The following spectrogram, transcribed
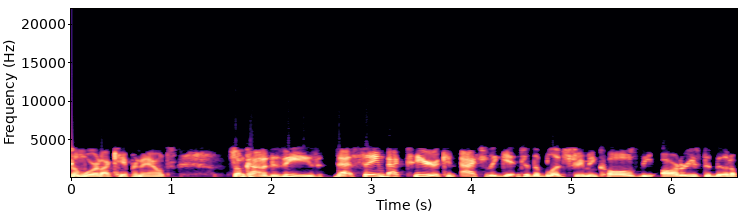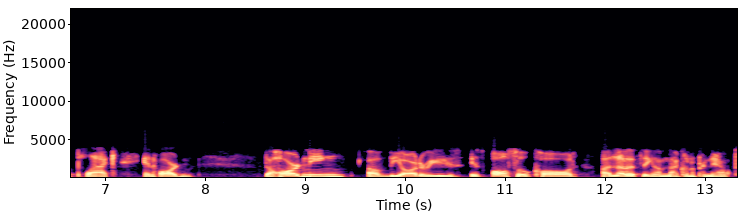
Some word I can't pronounce. Some kind of disease. That same bacteria can actually get into the bloodstream and cause the arteries to build a plaque and harden. The hardening of the arteries is also called another thing I'm not going to pronounce.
